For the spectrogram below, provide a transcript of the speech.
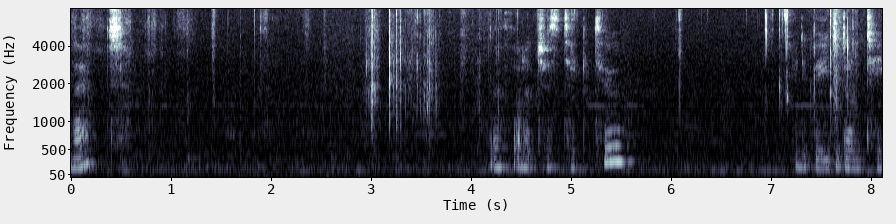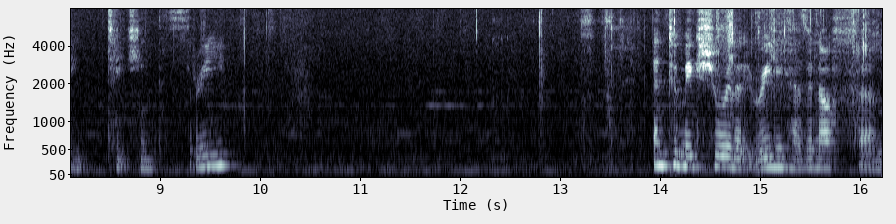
that. I thought I'd just take two. I debated on taking three. And to make sure that it really has enough um,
